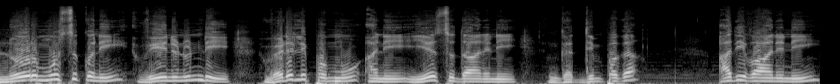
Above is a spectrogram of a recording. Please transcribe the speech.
నోరు మూసుకొని వీని నుండి వెడలి పొమ్ము అని యేసు దానిని గద్దింపగా అది వానిని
